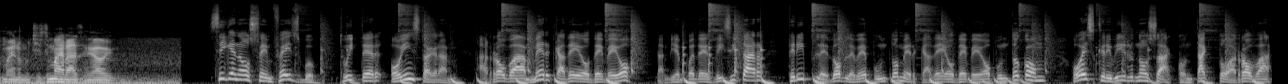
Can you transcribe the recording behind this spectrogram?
Bueno, muchísimas gracias, Gaby. Síguenos en Facebook, Twitter o Instagram, arroba mercadeodbo. También puedes visitar www.mercadeodbo.com o escribirnos a contacto arroba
